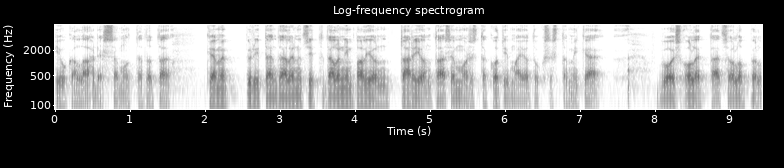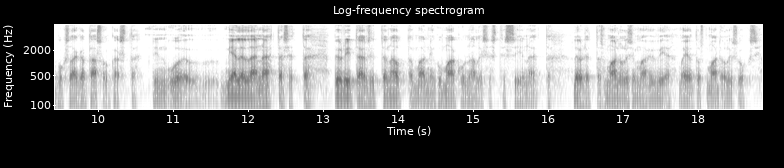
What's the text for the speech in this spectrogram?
hiukan Lahdessa, mutta tota, kyllä me pyritään täällä nyt sitten, täällä on niin paljon tarjontaa semmoisesta kotimajoituksesta, mikä voisi olettaa, että se on loppujen lopuksi aika tasokasta, niin mielellään nähtäisiin, että pyritään sitten auttamaan niin kuin maakunnallisesti siinä, että löydettäisiin mahdollisimman hyviä majoitusmahdollisuuksia.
